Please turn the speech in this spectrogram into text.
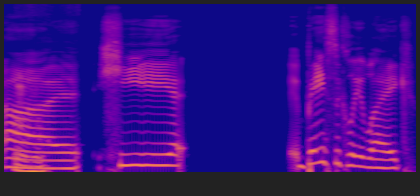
uh, he basically like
